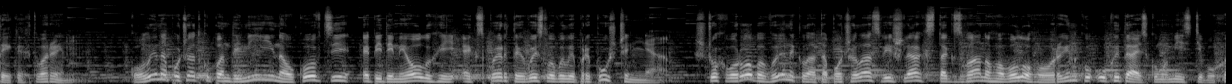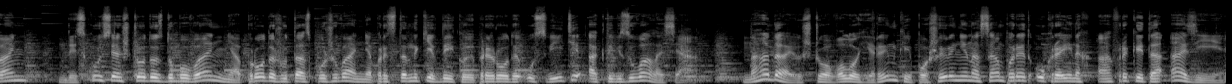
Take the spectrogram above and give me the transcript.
диких тварин. Коли на початку пандемії науковці, епідеміологи й експерти висловили припущення, що хвороба виникла та почала свій шлях з так званого вологого ринку у китайському місті Вухань, дискусія щодо здобування, продажу та споживання представників дикої природи у світі активізувалася. Нагадаю, що вологі ринки поширені насамперед у країнах Африки та Азії,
